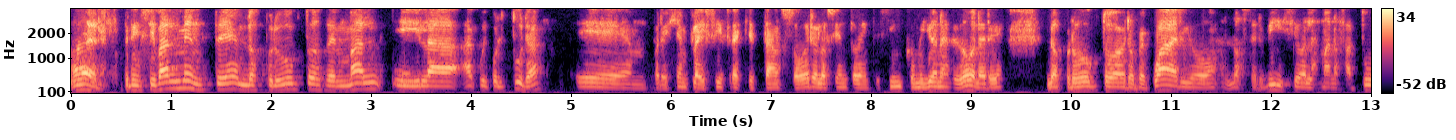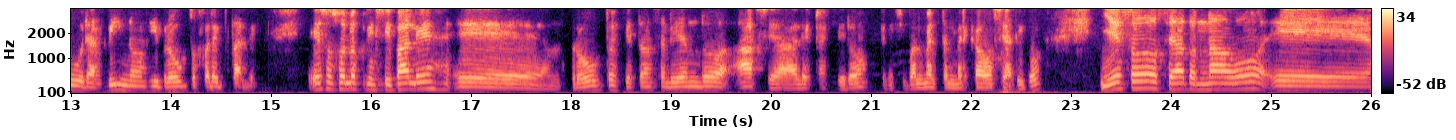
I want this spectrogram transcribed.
A ver, principalmente los productos del mal y la acuicultura, eh, por ejemplo, hay cifras que están sobre los 125 millones de dólares, los productos agropecuarios, los servicios, las manufacturas, vinos y productos forestales. Esos son los principales eh, productos que están saliendo hacia el extranjero, principalmente el mercado asiático, y eso se ha tornado eh,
